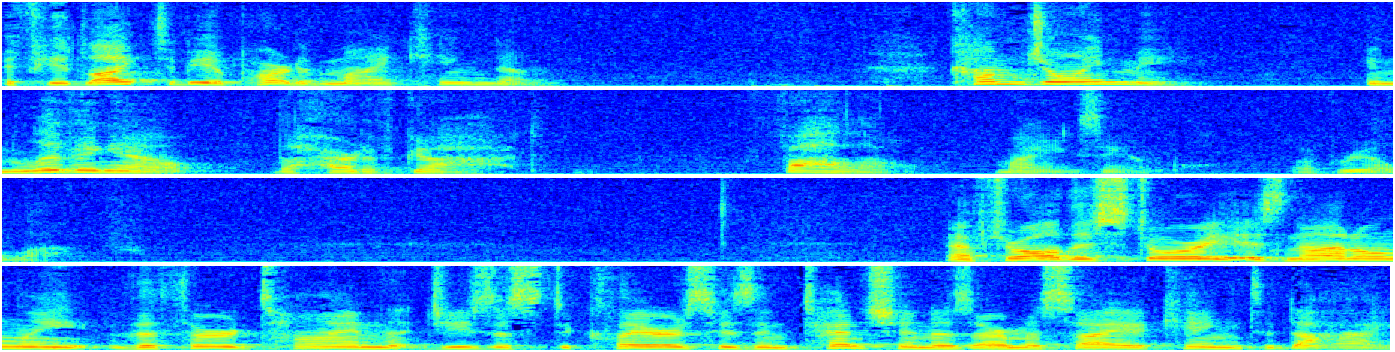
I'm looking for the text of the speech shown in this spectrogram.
If you'd like to be a part of my kingdom, come join me in living out the heart of God. Follow my example of real love. After all, this story is not only the third time that Jesus declares his intention as our Messiah King to die.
